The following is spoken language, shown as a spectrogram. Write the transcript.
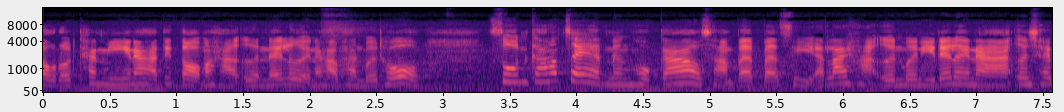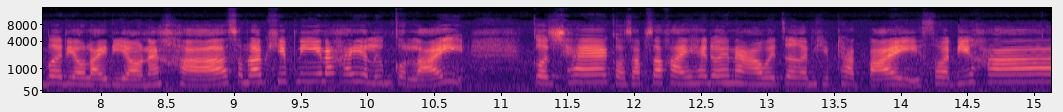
ออกรถคันนี้นะคะ ติดต่อมาหาเอิญได้เลยนะคะ ผ่านเบอร์โทร 0971693884แอดไลน์หาเอิญเบอร์นี้ได้เลยนะ เอิญใช้เบอร์เดียวไลน์เดียวนะคะสำหรับคลิปนี้นะคะ อย่าลืมกดไลค์ กดแชร์ กด Subscribe ให้ด้วยนะ ไว้เจอกันคลิปถัดไป สวัสดีค่ะ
